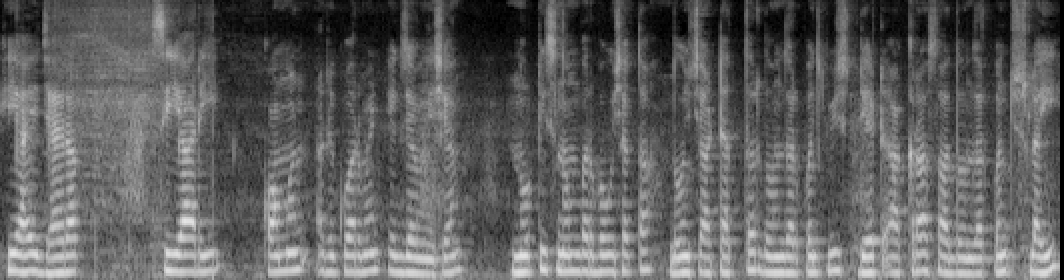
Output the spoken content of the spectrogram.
ही आहे जाहिरात C R E common requirement examination notice number बघू शकता. दोनशे अठ्ठ्याहत्तर दोन हजार पंचवीस डेट अकरा सात दोन हजार पंचवीसला ही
